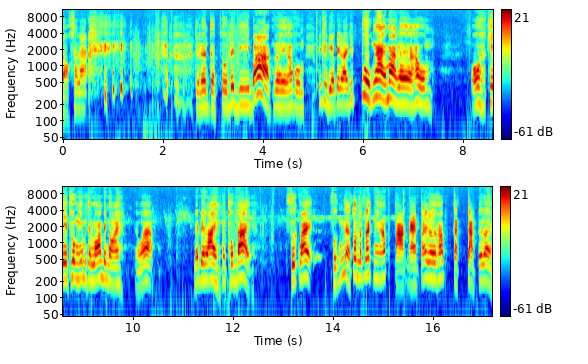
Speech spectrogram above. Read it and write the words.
ดอกซะแล้วเจริญเติบโตได้ดีมากเลยครับ ผมพิทูเนียเป็นอะไรที่ปลูกง่ายมากเลยครับ ผม โอเคช่วงนี้มันจะร้อนไปหน่อย แต่ว่า ไม่เป็นไรมันทนได้ ฝึกไว้ ฝึกตั้งแต่ต้นเล็กๆนี่ครับ ตากแดดได้เลยครับ จัดๆไปเลย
